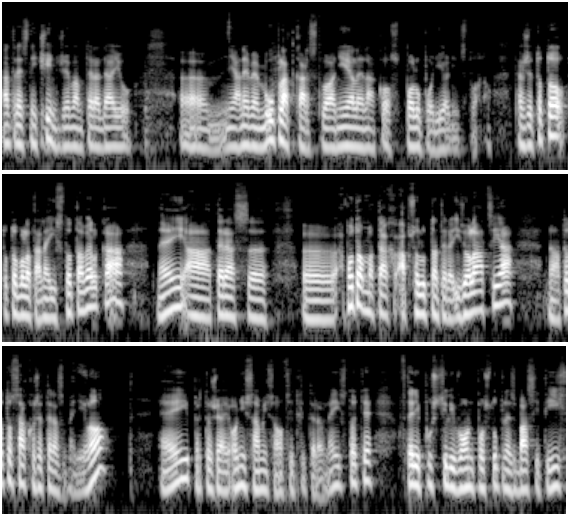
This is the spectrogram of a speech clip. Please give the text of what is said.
na trestný čin, že vám teda dajú, um, ja neviem, úplatkárstvo a nie len ako spolupodielníctvo. No. Takže toto, toto bola tá neistota veľká. Nej, a teraz, uh, a potom tá absolútna teda izolácia. No a toto sa akože teraz zmenilo. Hej, pretože aj oni sami sa ocitli teda v neistote. Vtedy pustili von postupne z basy tých,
